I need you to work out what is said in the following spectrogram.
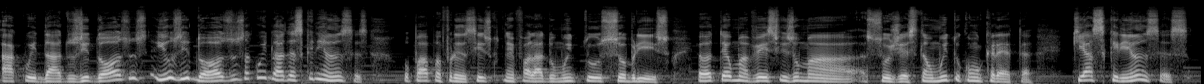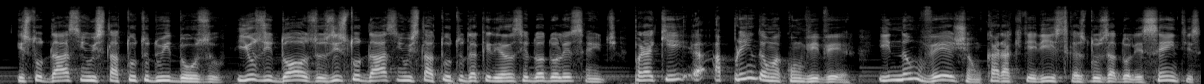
a cuidar dos idosos e os idosos a cuidar das crianças. O Papa Francisco tem falado muito sobre isso. Eu até uma vez fiz uma sugestão muito concreta que as crianças estudassem o Estatuto do Idoso e os idosos estudassem o Estatuto da Criança e do Adolescente, para que eh, aprendam a conviver e não vejam características dos adolescentes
